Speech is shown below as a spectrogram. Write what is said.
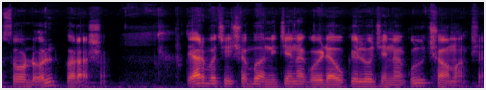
સો ડોલ ભરાશે. ત્યાર પછી છબ નીચેના કોયડા ઉકેલો જેના કુલ છ માર્ક છે.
